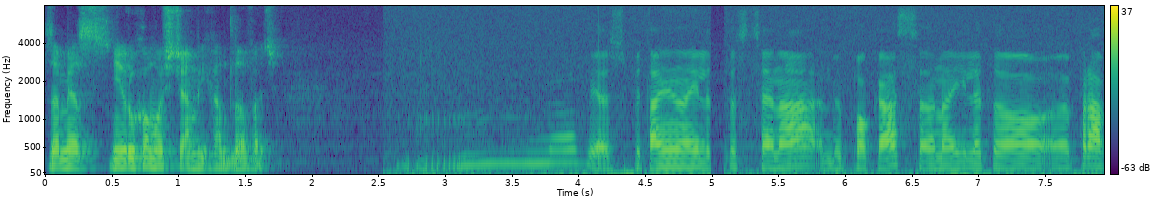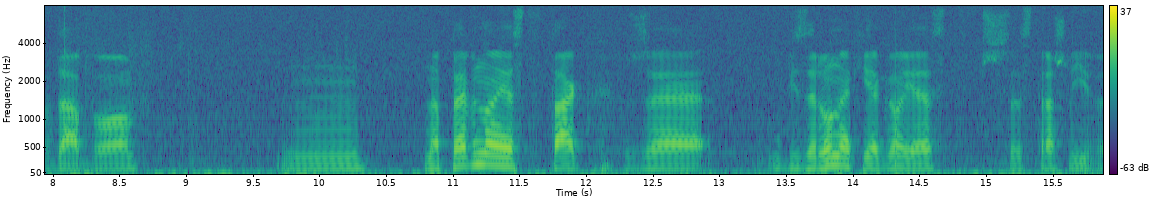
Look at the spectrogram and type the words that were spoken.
zamiast nieruchomościami handlować. No wiesz, pytanie na ile to scena, pokaz, a na ile to e, prawda, bo mm, na pewno jest tak, że wizerunek jego jest straszliwy.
